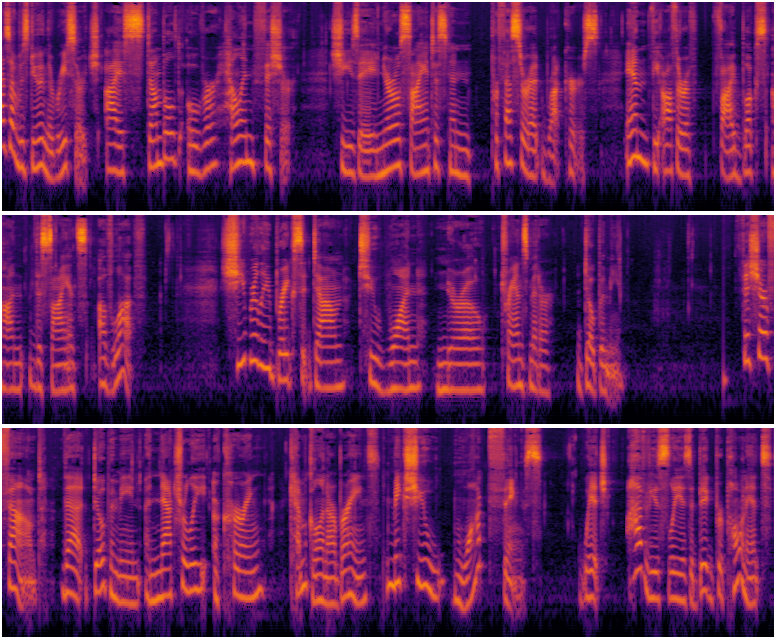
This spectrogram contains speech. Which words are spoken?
as I was doing the research, I stumbled over Helen Fisher. She's a neuroscientist and professor at Rutgers and the author of five books on the science of love. She really breaks it down to one neurotransmitter, dopamine. Fisher found that dopamine, a naturally occurring chemical in our brains, makes you want things, which obviously is a big proponent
